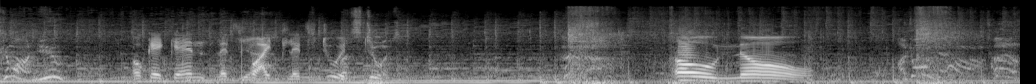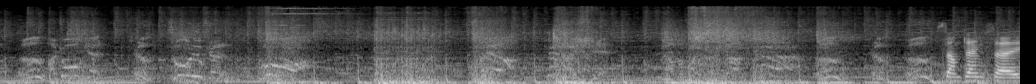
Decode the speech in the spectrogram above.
Come on, you! Okay, Ken, let's Yeah. fight. Let's do it. Let's do it. Oh no! Sometimes I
